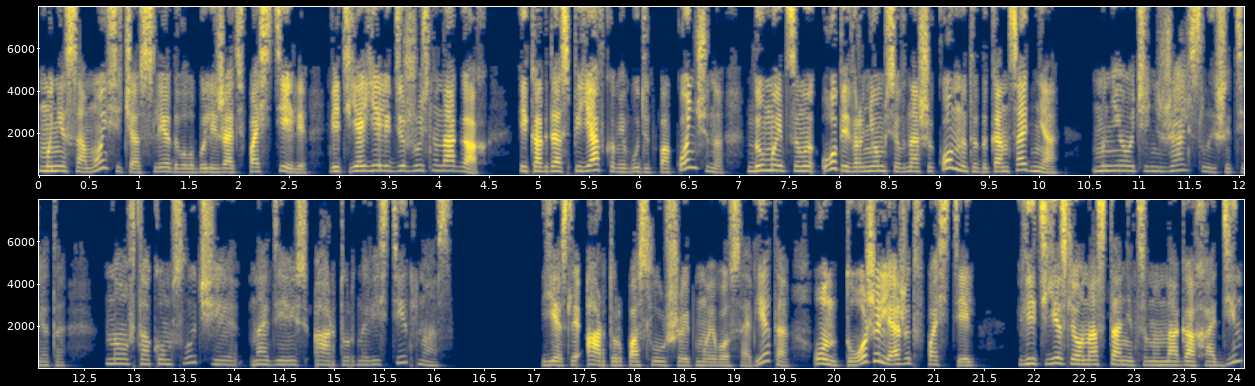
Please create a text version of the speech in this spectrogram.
мне самой сейчас следовало бы лежать в постели, ведь я еле держусь на ногах, и когда с пиявками будет покончено, думается, мы обе вернемся в наши комнаты до конца дня. Мне очень жаль слышать это, но в таком случае, надеюсь, Артур навестит нас. Если Артур послушает моего совета, он тоже ляжет в постель. Ведь если он останется на ногах один,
